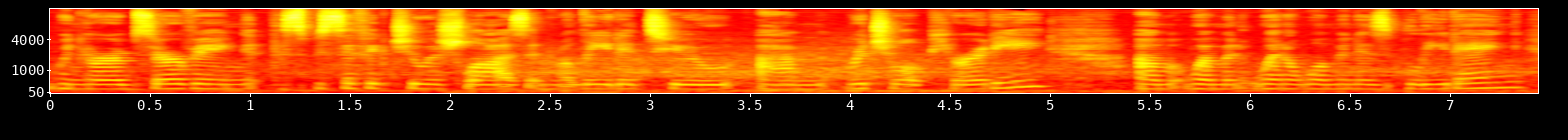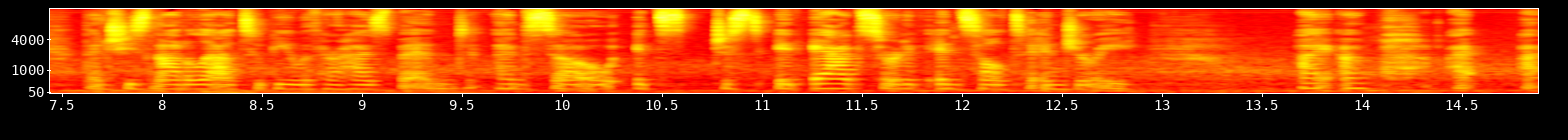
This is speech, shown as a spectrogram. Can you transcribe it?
when you're observing the specific Jewish laws and related to um, ritual purity, um, when when a woman is bleeding, then she's not allowed to be with her husband, and so it's just it adds sort of insult to injury. I um I, I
